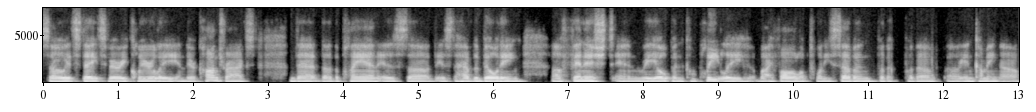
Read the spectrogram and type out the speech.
So it states very clearly in their contracts that the, the plan is uh, is to have the building uh, finished and reopened completely by fall of 27 for the for the uh, incoming uh,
